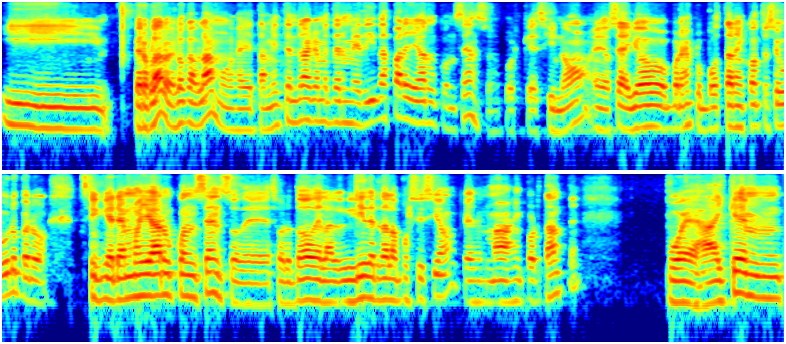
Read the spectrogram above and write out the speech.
Y, pero claro, es lo que hablamos, eh, también tendrá que meter medidas para llegar a un consenso, porque si no, eh, o sea, yo, por ejemplo, puedo estar en contra seguro, pero si queremos llegar a un consenso, de, sobre todo del líder de la oposición, que es el más importante, pues hay que, mm,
